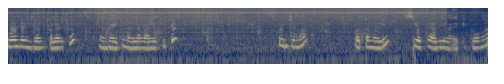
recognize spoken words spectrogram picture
கோல்டன் ப்ரௌன் கலருக்கு வெங்காயத்தை நல்லா வதக்கிட்டு கொஞ்சமாக கொத்தமல்லி சேர்த்து அதையும் வதக்கிக்கோங்க.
